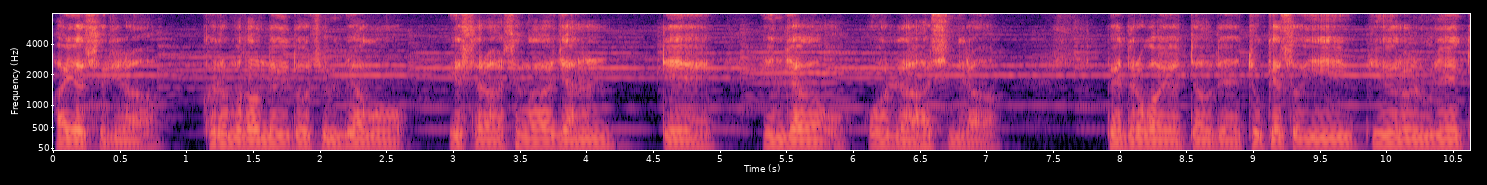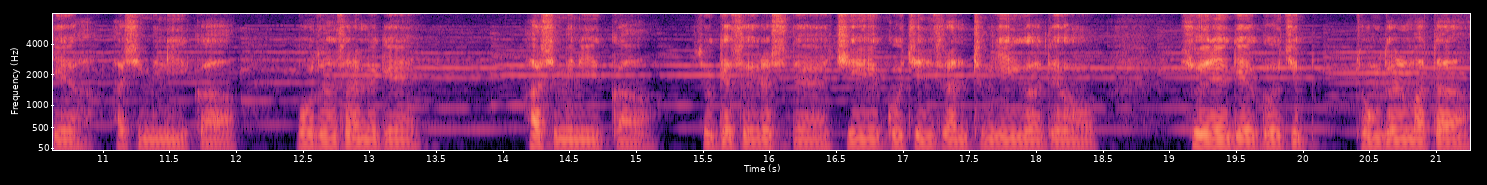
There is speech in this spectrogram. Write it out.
하였으리라. 그러므로 너희도 준비하고 있으라 생각하지 않은 때에 인자가 오리라 하시니라. 베드로가 여짜오되 주께서 이 비유를 우리에게 하심이니까 모든 사람에게 하심이니까 주께서 이르시되 지혜 있고 진실한 청지기가 되어 주인에게 그 집 종들을 맡아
